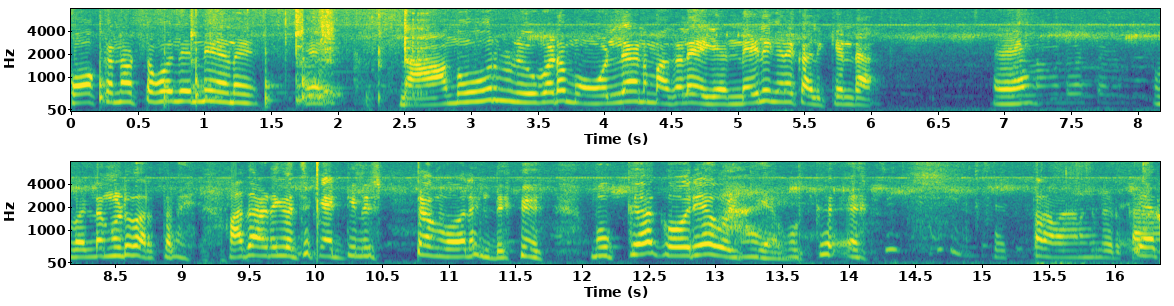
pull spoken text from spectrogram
കോക്കനട്ട് പോലെ തന്നെയാണ്. നാനൂറ് രൂപയുടെ മുകളിലാണ് മകളെ. എണ്ണയിൽ ഇങ്ങനെ കളിക്കണ്ട. ഏ? വെള്ളം കൊണ്ട് വറുത്തളേ. അതാണെങ്കിൽ വെച്ച കിണറ്റിൽ ഇഷ്ടം പോലെ ഉണ്ട്. മുക്കുക കോരുക ഒഴിക്കുക. മുക്ക് എത്ര വേണമെങ്കിലും എടുക്കാം.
